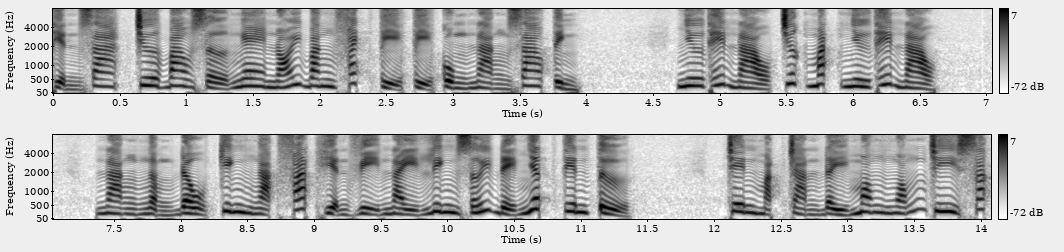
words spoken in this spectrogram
Thiển ra, chưa bao giờ nghe nói băng phách tỷ tỷ cùng nàng giao tình. Như thế nào, trước mắt như thế nào? Nàng ngẩng đầu kinh ngạc phát hiện vị này linh giới đệ nhất tiên tử. Trên mặt tràn đầy mong ngóng chi sắc.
